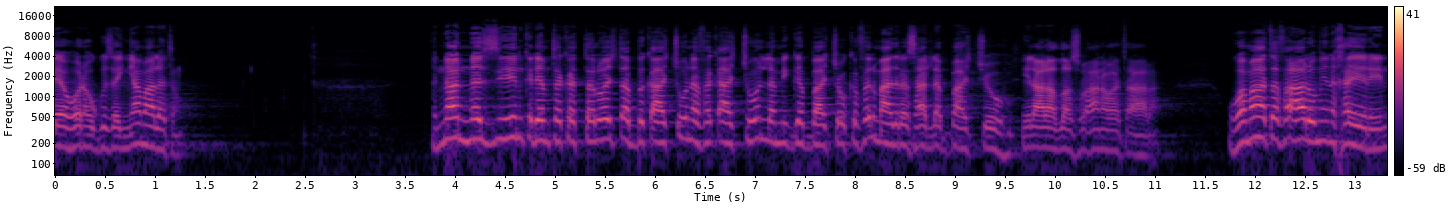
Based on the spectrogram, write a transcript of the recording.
የሆነው ጉዘኛ ማለት ነው እና እነዚህን ቅደም ተከተሎች ጠብቃችሁ ነፈቃችሁን ለሚገባቸው ክፍል ማድረስ አለባችሁ ይላል አላ ስብን ወተላ ወማ ተፍአሉ ሚን ኸይሪን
